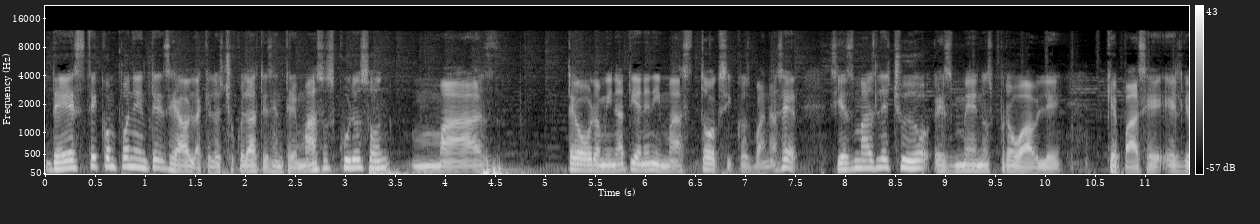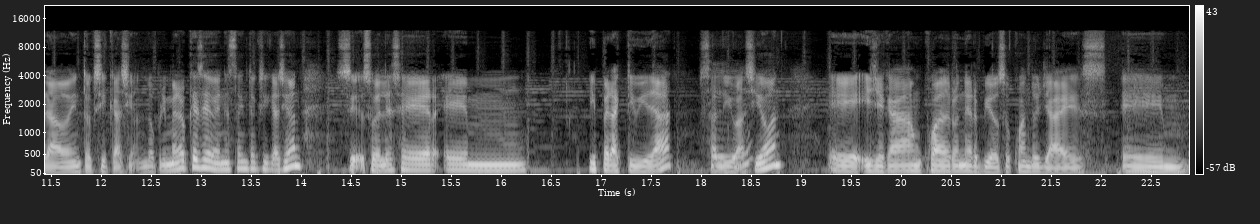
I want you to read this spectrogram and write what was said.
De este componente se habla que los chocolates entre más oscuros son, más teobromina tienen y más tóxicos van a ser. Si es más lechudo, es menos probable que pase el grado de intoxicación. Lo primero que se ve en esta intoxicación suele ser em, hiperactividad, salivación eh, y llega a un cuadro nervioso cuando ya es em,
